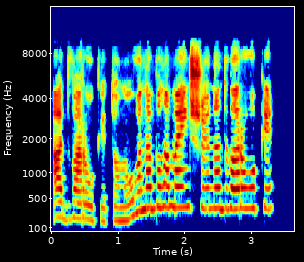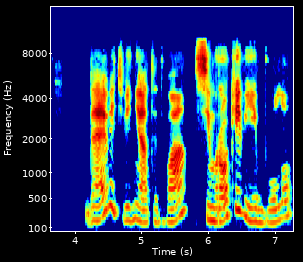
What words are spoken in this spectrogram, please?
а 2 роки тому вона була меншою на 2 роки. 9 відняти 2, 7 років їй було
